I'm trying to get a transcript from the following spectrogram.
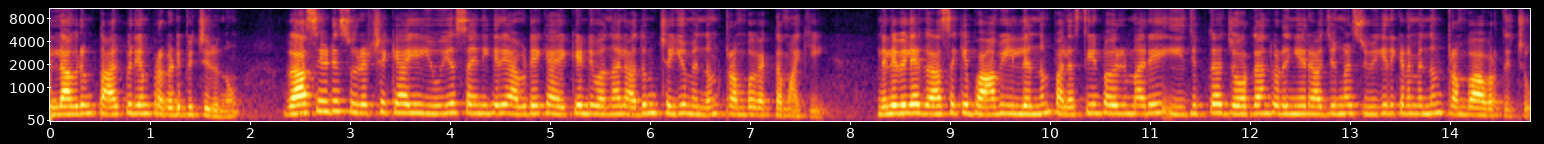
എല്ലാവരും താൽപ്പര്യം പ്രകടിപ്പിച്ചിരുന്നു. ഗാസയുടെ സുരക്ഷയ്ക്കായി യു എസ് സൈനികരെ അവിടേക്ക് അയക്കേണ്ടി വന്നാൽ അതും ചെയ്യുമെന്നും ട്രംപ് വ്യക്തമാക്കി. നിലവിലെ ഗാസയ്ക്ക് ഭാവിയില്ലെന്നും പലസ്തീൻ പൗരന്മാരെ ഈജിപ്ത് ജോർദാൻ തുടങ്ങിയ രാജ്യങ്ങൾ സ്വീകരിക്കണമെന്നും ട്രംപ് ആവർത്തിച്ചു.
